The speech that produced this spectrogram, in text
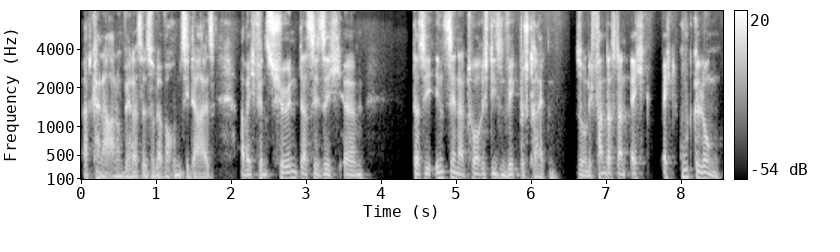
hat keine Ahnung, wer das ist oder warum sie da ist. Aber ich finde es schön, dass sie sich, ähm, dass sie inszenatorisch diesen Weg bestreiten. So, und ich fand das dann echt, echt gut gelungen.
